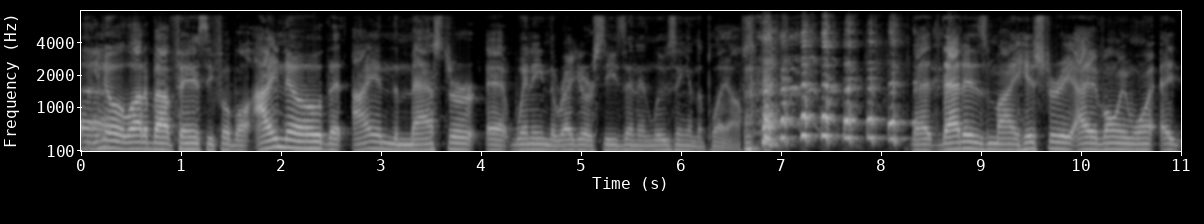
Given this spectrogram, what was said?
You uh, know a lot about fantasy football. I know that I am the master at winning the regular season and losing in the playoffs. that that is my history. I have only won, I,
